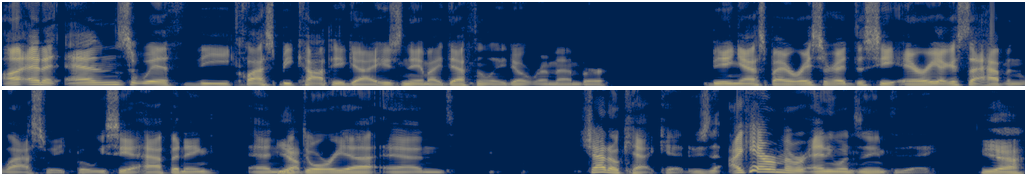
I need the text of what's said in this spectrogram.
Uh, and it ends with the Class B copy guy, whose name I definitely don't remember, being asked by Eraserhead to see Eri. I guess that happened last week, but we see it happening. And Yep. Midoriya and Shadowcat Kid, who's I can't remember anyone's name today. Yeah.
